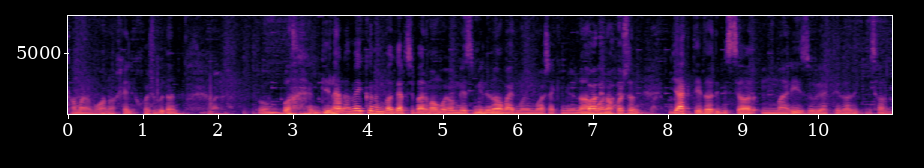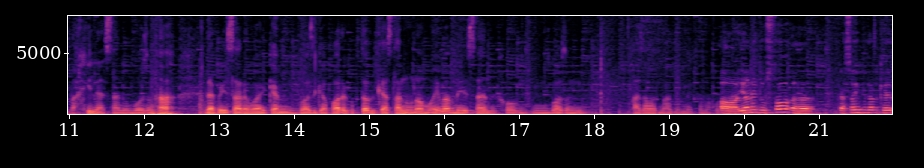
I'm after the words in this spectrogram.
تمام افغان خیلی خوش بودن. بله با گیله نمی‌کنم اگرچه برای ما مهم نیست؟ میلیونا باید مهم باشه که میلیونا بله، افغان بله. خوش شدن یک تعداد بسیار مریض و یک تعداد بسیار بخیل هستن و باز اونا در پیسار ما کم باز گپا رو گفته بود که اصلا اونا مهم هم نیستن. خب بازم قضاوت مردم می‌کنه خب آه، یعنی دوستا کسایی بودن که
